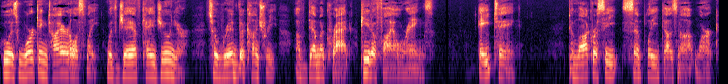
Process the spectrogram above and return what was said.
who is working tirelessly with JFK Jr. to rid the country of Democrat pedophile rings. 18. Democracy simply does not work.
